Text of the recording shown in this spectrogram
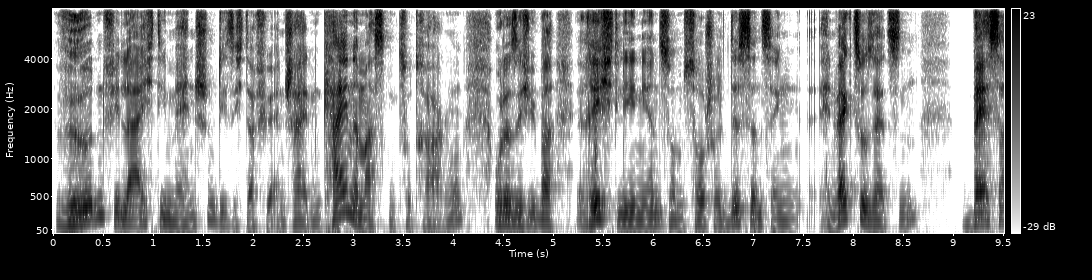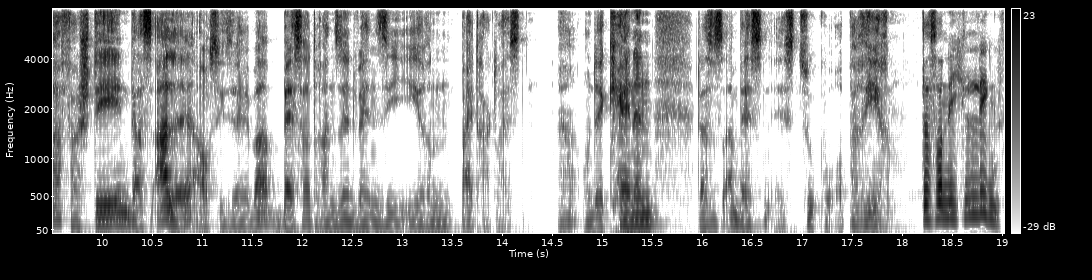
würden vielleicht die Menschen, die sich dafür entscheiden, keine Masken zu tragen oder sich über Richtlinien zum Social Distancing hinwegzusetzen, besser verstehen, dass alle, auch sie selber, besser dran sind, wenn sie ihren Beitrag leisten. Ja? Und erkennen, dass es am besten ist, zu kooperieren. Das doch nicht links.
